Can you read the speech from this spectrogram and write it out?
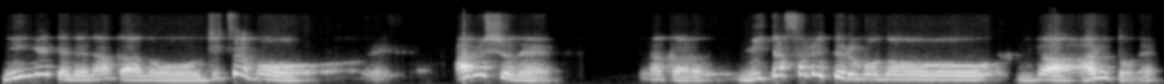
人間ってね、なんかあの、実はもう、えある種ね、なんか満たされてるものがあるとね、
